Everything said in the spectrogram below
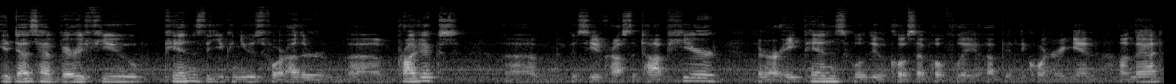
it does have very few pins that you can use for other um, projects. Um, you can see across the top here. There are eight pins. We'll do a close-up, hopefully, up in the corner again on that.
